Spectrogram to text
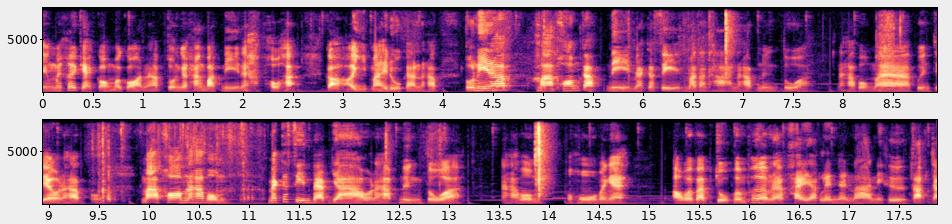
ยังไม่เคยแกะกล่องมาก่อนนะครับจนกระทั่งบัตรนี้นะครับเพราะว่าก็เอาหยิบมาให้ดูกันนะครับตัวนี้นะครับมาพร้อมกับนี่แมกกาซีนมาตรฐานนะครับหนึ่งตัวนะครับผมมาปืนเจลนะครับผมมาพร้อมนะครับผมแมกกาซีนแบบยาวนะครับหนึ่งตัวนะครับผมโอ้โหเป็นไงเอาไว้แบบจุเพิ่มๆนะครับใครอยากเล่นนานๆนี่คือตัดใจ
